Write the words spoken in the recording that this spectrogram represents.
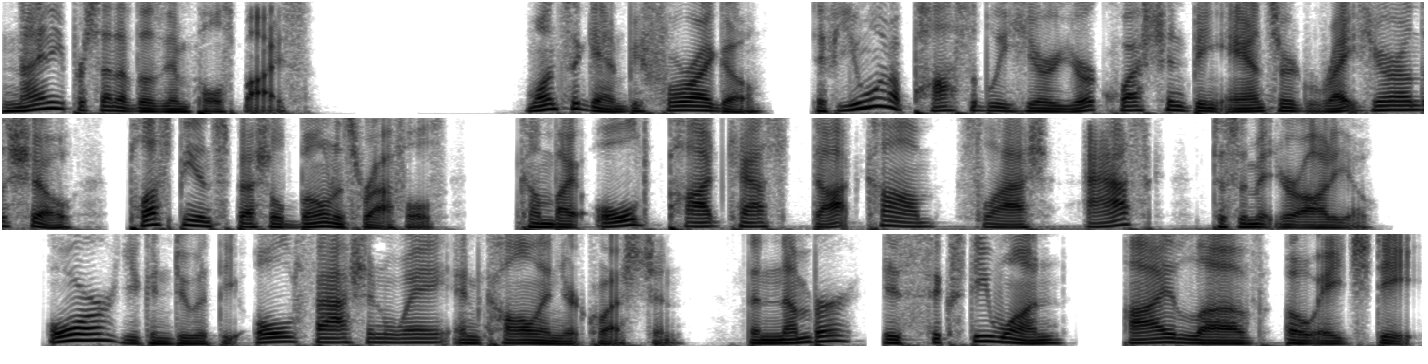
90% of those impulse buys. Once again, before I go, if you want to possibly hear your question being answered right here on the show, plus be in special bonus raffles, come by oldpodcast.com slash ask to submit your audio. Or you can do it the old fashioned way and call in your question. The number is 61 I love OHD.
